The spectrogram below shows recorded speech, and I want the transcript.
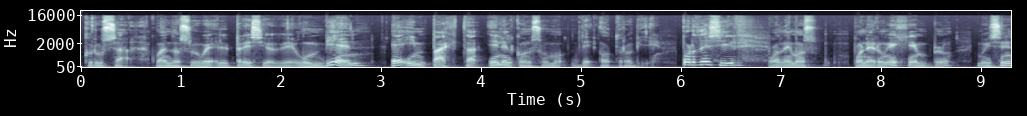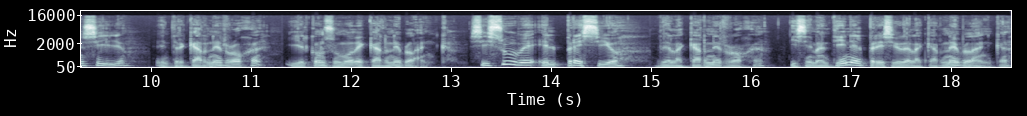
cruzada, cuando sube el precio de un bien e impacta en el consumo de otro bien. Por decir, podemos poner un ejemplo muy sencillo entre carne roja y el consumo de carne blanca. Si sube el precio de la carne roja y se mantiene el precio de la carne blanca,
